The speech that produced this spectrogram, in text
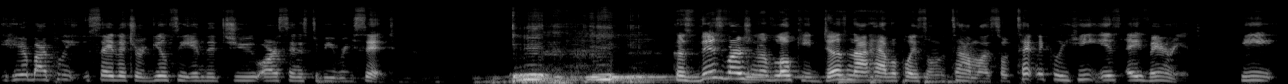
hereby please say that you're guilty and that you are sentenced to be reset. Because this version of Loki does not have a place on the timeline. So technically he is a variant. He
